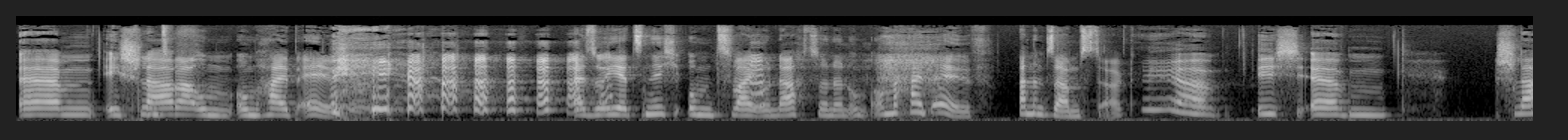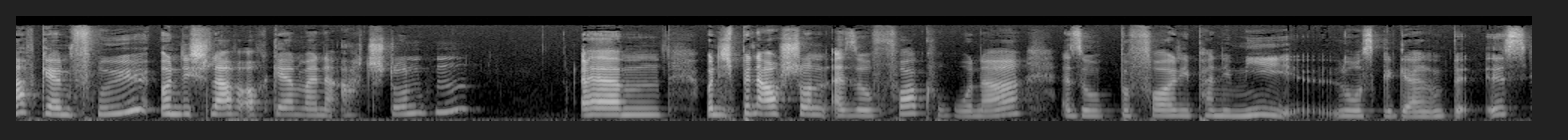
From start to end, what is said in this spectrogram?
Ähm, ich Und schlafe zwar um, um halb elf. Also jetzt nicht um zwei Uhr nachts, sondern um, um halb elf. An einem Samstag. Ja, ich ähm, schlafe gern früh und ich schlafe auch gern meine acht Stunden. Ähm, und ich bin auch schon, also vor Corona, also bevor die Pandemie losgegangen ist,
